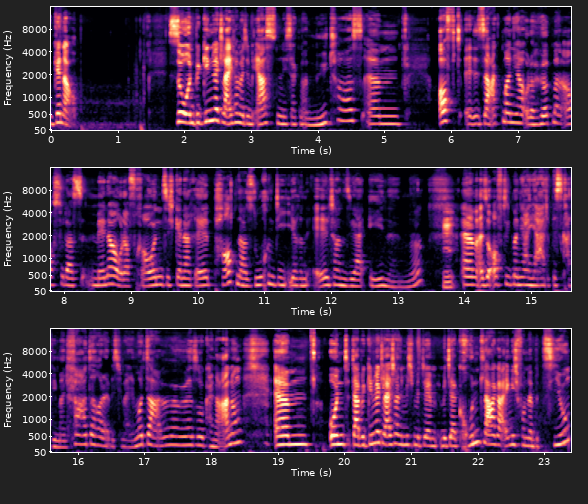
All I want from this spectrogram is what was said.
Genau. So, und beginnen wir gleich mal mit dem ersten, ich sag mal, Mythos. Ähm, Oft äh, sagt man ja oder hört man auch so, dass Männer oder Frauen sich generell Partner suchen, die ihren Eltern sehr ähneln. Ne? Mhm. Ähm, also oft sieht man ja, ja, du bist gerade wie mein Vater oder du bist wie meine Mutter, so, keine Ahnung. Ähm, und da beginnen wir gleich mal nämlich mit, dem, mit der Grundlage eigentlich von der Beziehung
